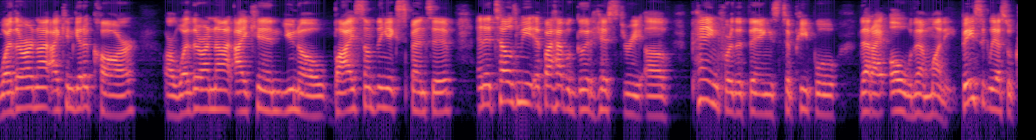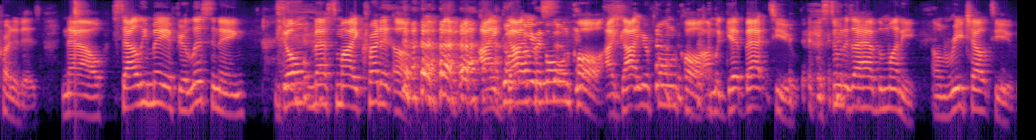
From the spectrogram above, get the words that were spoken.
whether or not I can get a car or whether or not I can, you know, buy something expensive and it tells me if I have a good history of paying for the things to people that I owe them money. Basically, that's what credit is. Now, Sallie Mae, if you're listening, don't mess my credit up. I got your phone call. I got your phone call. I'm gonna get back to you as soon as I have the money. I'm gonna reach out to you.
